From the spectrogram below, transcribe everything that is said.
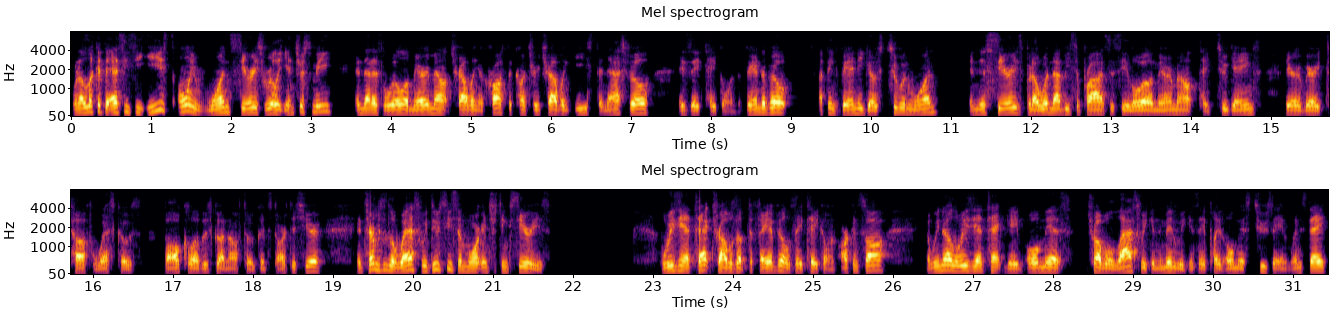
When I look at the SEC East, only one series really interests me, and that is Loyola Marymount traveling across the country, traveling east to Nashville as they take on the Vanderbilt. I think Vandy goes two and one in this series, but I would not be surprised to see Loyola Marymount take two games. They're a very tough West Coast ball club who's gotten off to a good start this year. In terms of the West, we do see some more interesting series. Louisiana Tech travels up to Fayetteville as they take on Arkansas. And we know Louisiana Tech gave Ole Miss trouble last week in the midweek as they played Ole Miss Tuesday and Wednesday.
